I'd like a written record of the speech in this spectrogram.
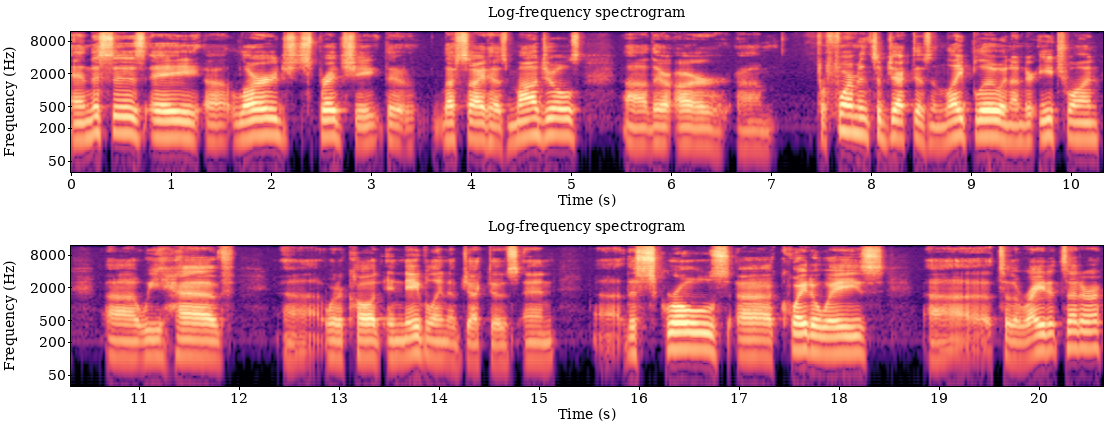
And this is a uh, large spreadsheet. The left side has modules. Uh, there are um, performance objectives in light blue, and under each one uh, we have uh, what are called enabling objectives. And uh, this scrolls uh, quite a ways to the right, etc.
